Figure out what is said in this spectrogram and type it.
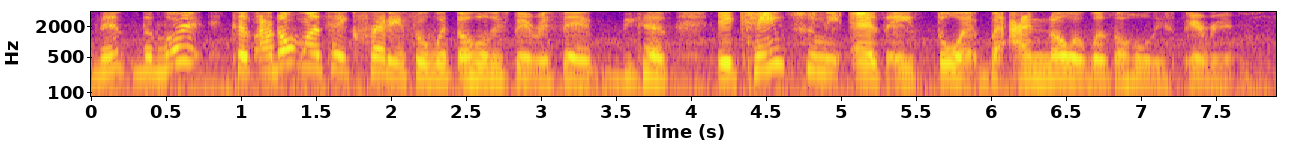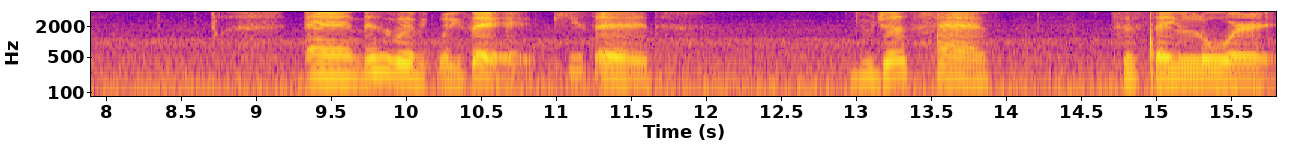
then the Lord because I don't want to take credit for what the Holy Spirit said because it came to me as a thought, but I know it was the Holy Spirit. And this is what he, what he said. He said, "You just have to say, Lord,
